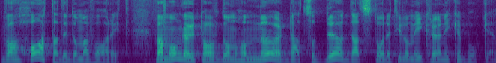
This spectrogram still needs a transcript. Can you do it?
Vad hatade de har varit. Vad många av dem har mördats och dödats står det till och med i krönikeboken.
